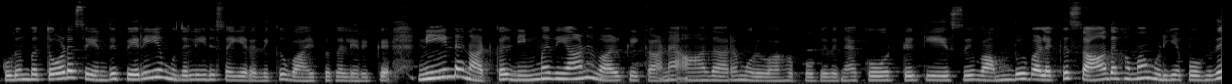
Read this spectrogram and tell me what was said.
குடும்பத்தோடு சேர்ந்து பெரிய முதலீடு செய்கிறதுக்கு வாய்ப்புகள் இருக்குது நீ நீண்ட நாட்கள் நிம்மதியான வாழ்க்கைக்கான ஆதாரம் உருவாக போகுதுங்க. கோர்ட்டு கேஸு வம்பு வழக்கு சாதகமாக முடிய போகுது.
